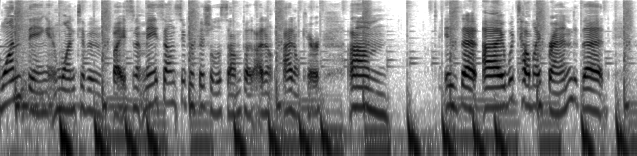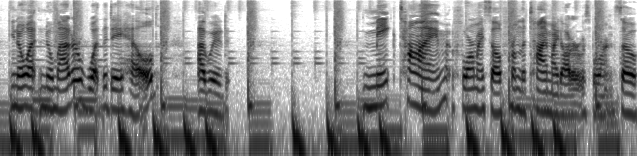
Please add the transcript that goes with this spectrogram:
one thing and one tip of advice, and it may sound superficial to some, but I don't I don't care. Um, is that I would tell my friend that you know what, no matter what the day held, I would make time for myself from the time my daughter was born. So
